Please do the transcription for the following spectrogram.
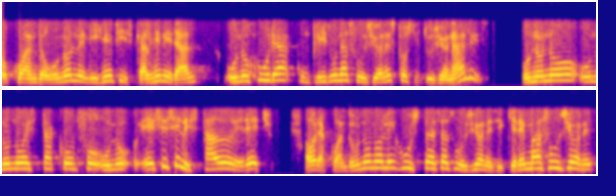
o cuando uno lo elige fiscal general, uno jura cumplir unas funciones constitucionales. Uno no, uno no está con, uno, ese es el Estado de Derecho. Ahora, cuando uno no le gusta esas funciones y quiere más funciones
